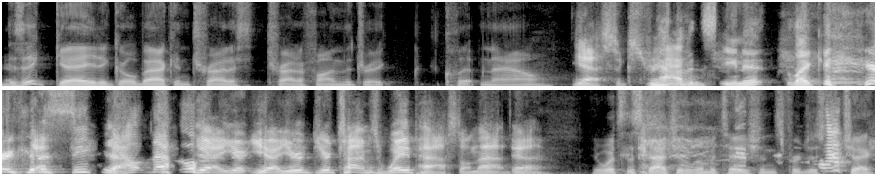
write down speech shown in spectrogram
yeah. Is it gay to go back and try to try to find the Drake clip now? Yes, you haven't seen it? Like you're gonna Yeah. seek it Yeah. out now? Yeah, your yeah, your your time's way past on that. Yeah. What's the statute of limitations for just check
